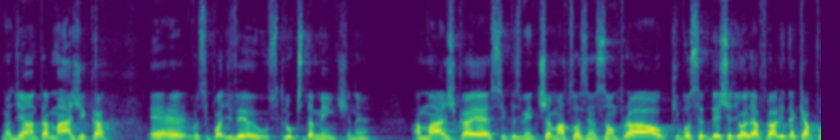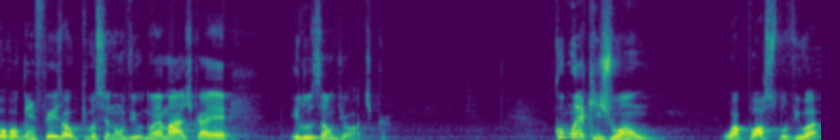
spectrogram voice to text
Não adianta, a mágica, é, você pode ver os truques da mente, né? A mágica é simplesmente chamar sua atenção para algo que você deixa de olhar para ali, daqui a pouco alguém fez algo que você não viu. Não é mágica, é ilusão de ótica. Como é que João, o apóstolo, viu a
